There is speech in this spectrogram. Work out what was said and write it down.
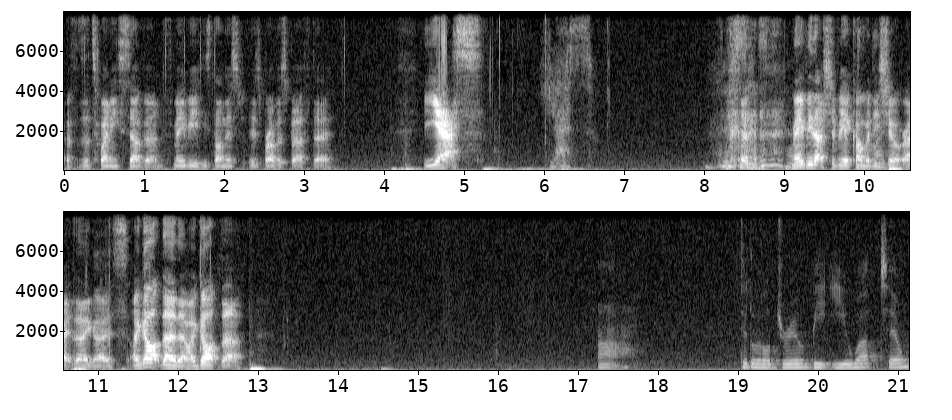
of the 27th. Maybe he's done his his brother's birthday. Yes. Yes. Maybe that should be a comedy short right there, guys. I got there though. I got there. Oh. Did little Drew beat you up too?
